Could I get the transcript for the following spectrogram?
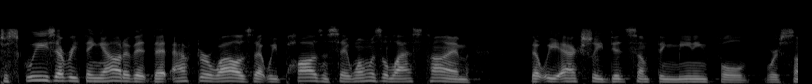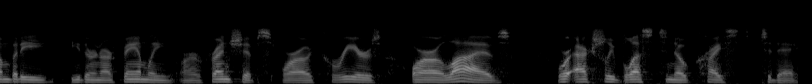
to squeeze everything out of it that after a while is that we pause and say, when was the last time that we actually did something meaningful where somebody, either in our family or our friendships or our careers or our lives, were actually blessed to know Christ today?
